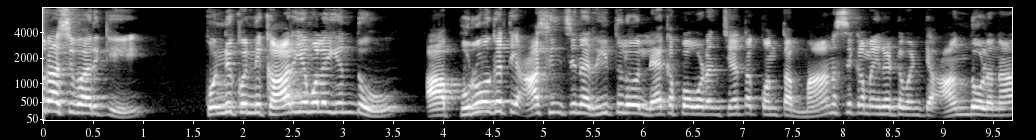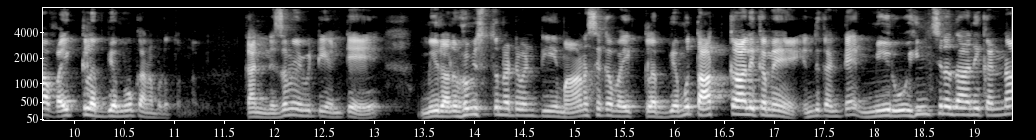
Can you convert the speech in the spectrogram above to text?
రాశి వారికి కొన్ని కొన్ని కార్యముల ఎందు ఆ పురోగతి ఆశించిన రీతిలో లేకపోవడం చేత కొంత మానసికమైనటువంటి ఆందోళన వైక్లభ్యము కనబడుతున్నది కానీ నిజమేమిటి అంటే మీరు అనుభవిస్తున్నటువంటి ఈ మానసిక వైక్లభ్యము తాత్కాలికమే. ఎందుకంటే మీరు ఊహించిన దానికన్నా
